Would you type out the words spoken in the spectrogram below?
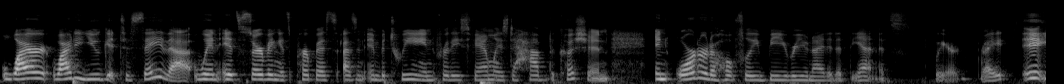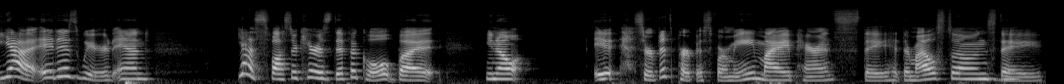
why are why do you get to say that when it's serving its purpose as an in between for these families to have the cushion in order to hopefully be reunited at the end? It's weird, right? It, yeah, it is weird. And yes, foster care is difficult, but you know, it served its purpose for me. My parents, they hit their milestones, mm-hmm. they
